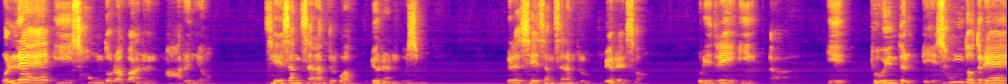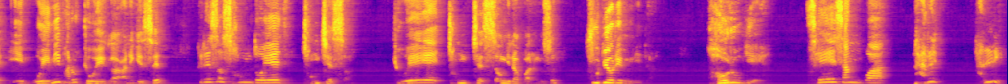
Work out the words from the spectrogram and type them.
원래 이 성도라고 하는 말은요 세상 사람들과 구별하는 것입니다. 그래서 세상 사람들과 구별해서 우리들이 이, 아, 이 교인들, 이 성도들의 이 모임이 바로 교회가 아니겠어요? 그래서 성도의 정체성, 교회의 정체성이라고 하는 것은 구별입니다. 거룩이에요. 세상과 다르, 달리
